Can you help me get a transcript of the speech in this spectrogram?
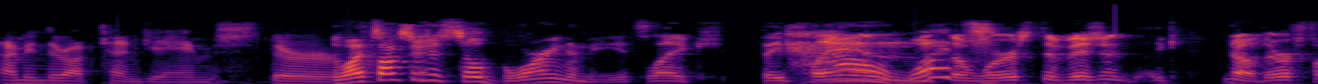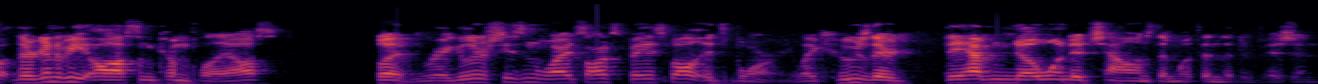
I mean, they're up 10 games. They're The White Sox are just so boring to me. It's like they play How? in What? the worst division. Like no, they're they're going to be awesome come playoffs, but regular season White Sox baseball, it's boring. Like who's there? They have no one to challenge them within the division.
